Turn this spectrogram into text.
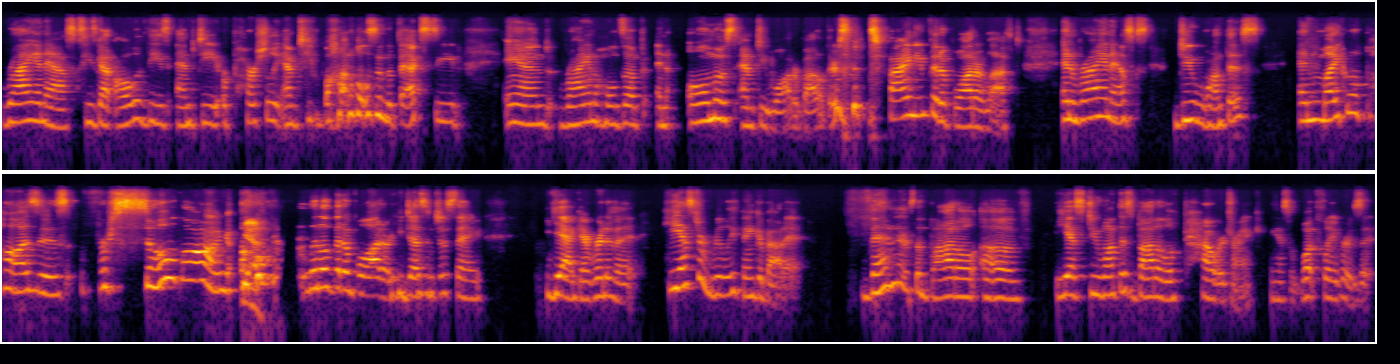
ryan asks he's got all of these empty or partially empty bottles in the back seat and Ryan holds up an almost empty water bottle. There's a tiny bit of water left. And Ryan asks, Do you want this? And Michael pauses for so long Yeah. over a little bit of water. He doesn't just say, Yeah, get rid of it. He has to really think about it. Then there's the bottle of, Yes, do you want this bottle of power drink? Yes, what flavor is it?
